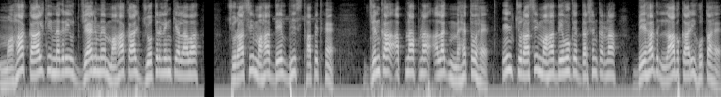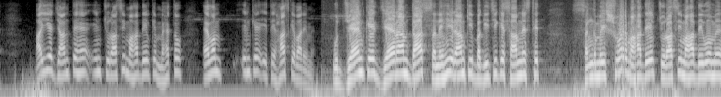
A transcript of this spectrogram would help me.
महाकाल की नगरी उज्जैन में महाकाल ज्योतिर्लिंग के अलावा चौरासी महादेव भी स्थापित हैं, जिनका अपना अपना अलग महत्व है। इन चौरासी महादेवों के दर्शन करना बेहद लाभकारी होता है। आइए जानते हैं इन चौरासी महादेव के महत्व एवं इनके इतिहास के बारे में। उज्जैन के जयराम दास सनेही राम की बगीची के सामने स्थित संगमेश्वर महादेव चौरासी महादेवों में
